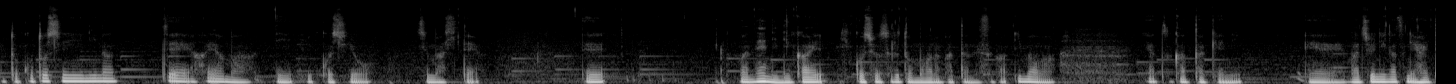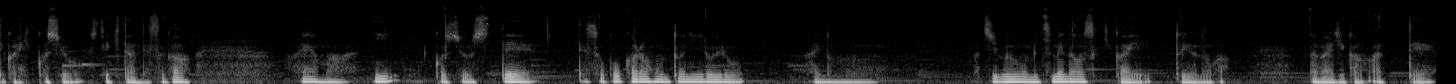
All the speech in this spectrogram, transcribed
えっと、今年になって葉山に引っ越しをしましてで、まあ、年に2回引っ越しをすると思わなかったんですが今は八ヶ岳にえー、まあ、12月に入ってから引っ越しをしてきたんですが葉山に引っ越しをしてでそこから本当にいろいろ自分を見つめ直す機会というのが長い時間あって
